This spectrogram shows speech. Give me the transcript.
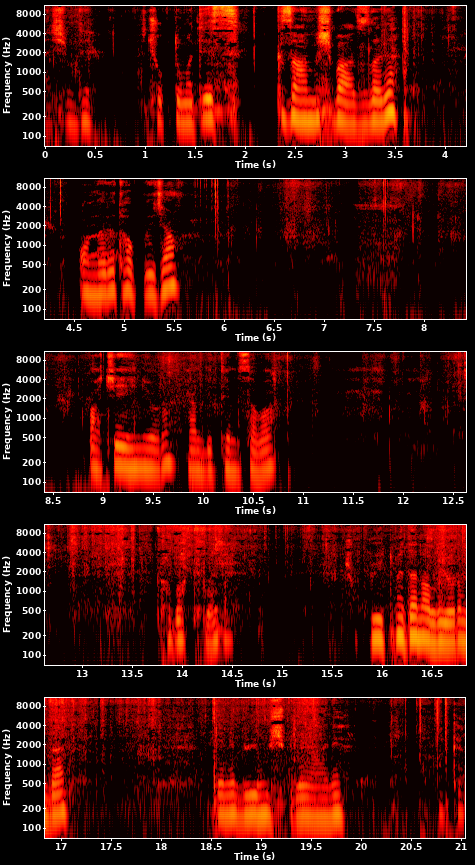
Ben şimdi çok domates kızarmış bazıları. Onları toplayacağım. Bahçeye iniyorum. Hem bir temiz hava. Kabakları çok büyütmeden alıyorum ben. Gene büyümüş bile yani. Bakın.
